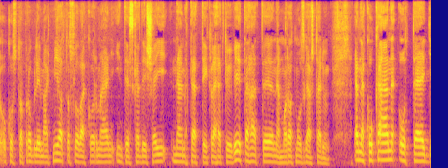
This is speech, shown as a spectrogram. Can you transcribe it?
okozta problémák miatt a szlovák kormány intézkedései nem tették lehetővé, tehát nem maradt mozgásterünk. Ennek okán ott egy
